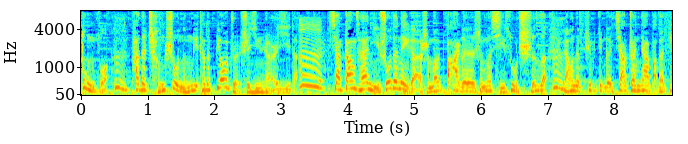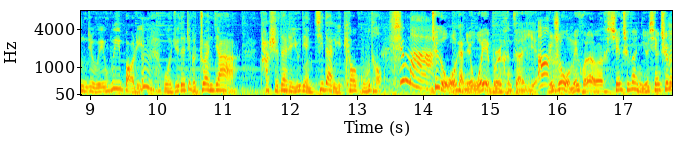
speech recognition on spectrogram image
动作，嗯，它的承受能力，它的标准是因人而异的。嗯，像刚才你说的那个什么 bug 什么洗漱池子，然后呢，这这个家专家把它定制为微暴力，我觉得这个专家啊。他实在是有点鸡蛋里挑骨头，是吗？这个我感觉我也不是很在意。比如说我没回来的话，先吃饭你就先吃呗。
